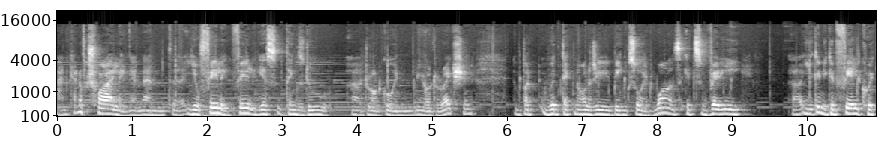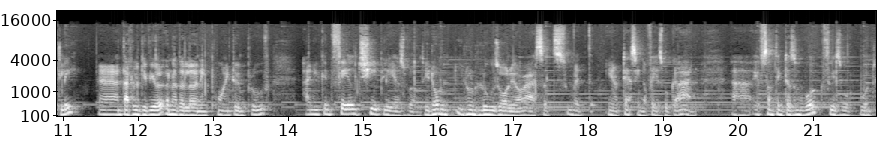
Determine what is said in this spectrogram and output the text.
and kind of trialing and, and uh, you're failing failing. Yes things do uh, do not go in your direction but with technology being so advanced it's very uh, you can you can fail quickly and that will give you another learning point to improve. And you can fail cheaply as well. You don't you don't lose all your assets with you know testing a facebook ad. Uh, if something doesn't work facebook would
